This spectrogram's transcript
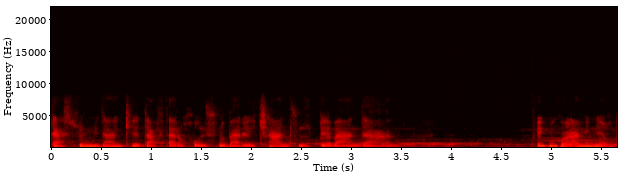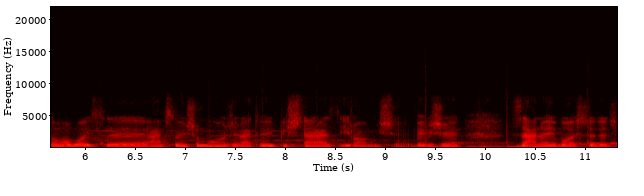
دستور میدن که دفتر خودشون رو برای چند روز ببندن. فکر می‌کنم این اقدام باعث افزایش مهاجرت های بیشتر از ایران میشه. به ویژه زنهای با استعدادی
